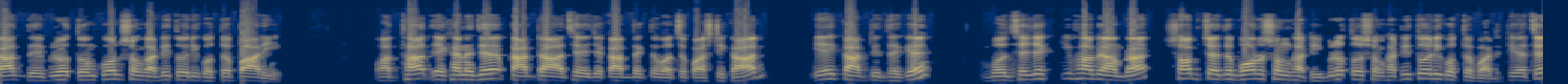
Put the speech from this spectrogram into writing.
কার্ড দিয়ে বৃহত্তম কোন সংখ্যাটি তৈরি করতে পারি? অর্থাৎ এখানে যে কার্ডটা আছে যে কার্ড দেখতে পাচ্ছ, পাঁচটি কার্ড এই কার্ডটি থেকে বলছে যে কীভাবে আমরা সবচাইতে বড় সংখ্যাটি, বৃহত্তর সংখ্যাটি তৈরি করতে পারি, ঠিক আছে?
